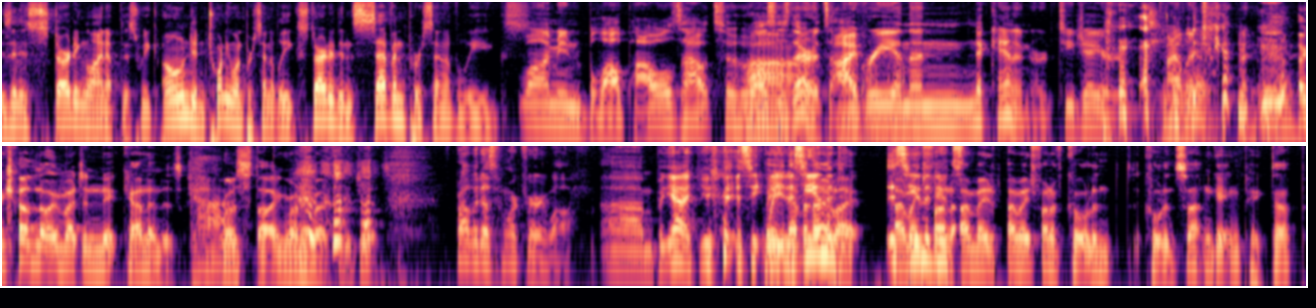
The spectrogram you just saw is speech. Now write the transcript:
is in his starting lineup this week. Owned in 21% of leagues, started in 7% of leagues. Well, I mean, Bilal Powell's out, so who else Ah, is there? It's Ivory and then Nick Cannon or TJ or Tyler Cannon. I cannot imagine Nick Cannon as was starting running back for the Jets. Probably doesn't work very well. Um, but yeah, you, is he? But wait, you is never he know. in the? like is I made fun. dude's? I made I made fun of Courtland Courtland Sutton getting picked up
